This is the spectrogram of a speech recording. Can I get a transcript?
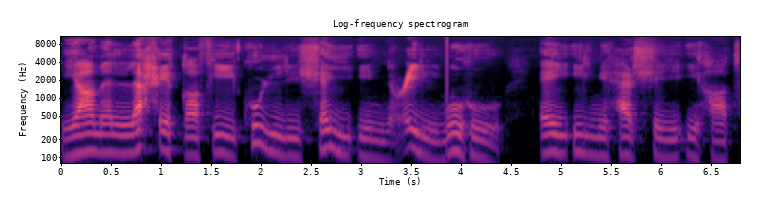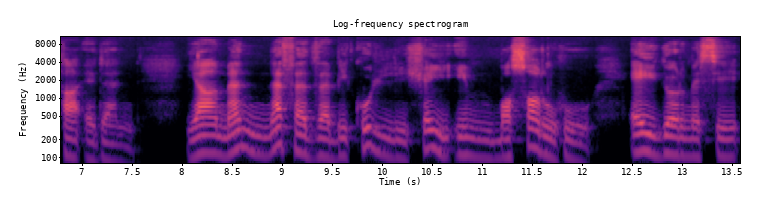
Ya men lahika fi kulli şeyin ilmuhu. Ey ilmi her şeyi ihata eden. Ya men nefeze bi kulli şeyin basaruhu. Ey görmesi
